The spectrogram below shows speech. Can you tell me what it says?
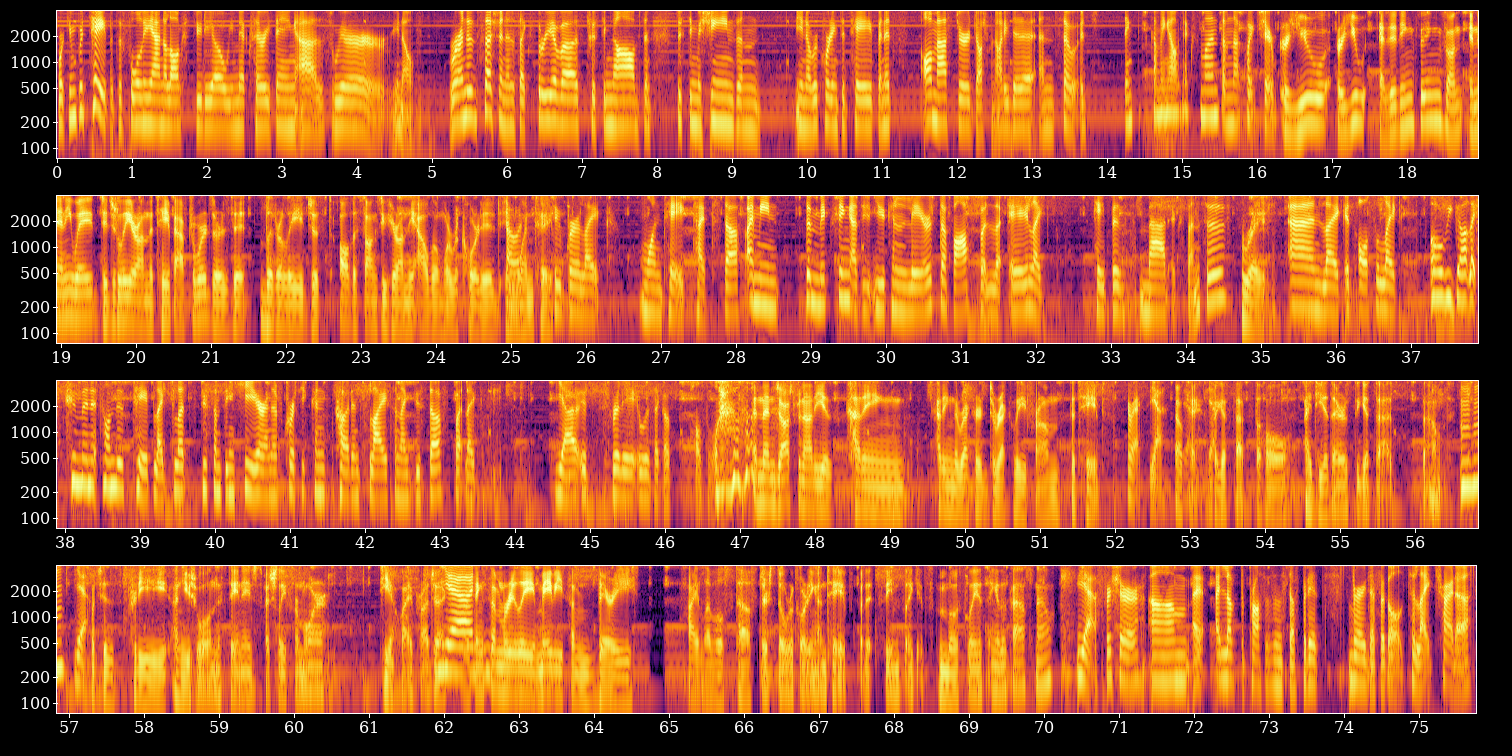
working with tape. It's a fully analog studio. We mix everything as we're, you know, we're in the session and it's like three of us twisting knobs and twisting machines and, you know, recording to tape. And it's all mastered. Josh Bonati did it. And so it, I think it's coming out next month. I'm not quite sure. Are you are you editing things on in any way digitally or on the tape afterwards, or is it literally just all the songs you hear on the album were recorded in Oh, one it's tape? Super like one take type stuff. I mean, the mixing as you, you can layer stuff off, but a like tape is mad expensive, Right. and like it's also like. Oh, we got like two minutes on this tape. Like, let's do something here, and then of course you can cut and slice and like do stuff. But like, yeah, it's really it was like a puzzle. and then Josh Bonati is cutting cutting the record directly from the tapes. Correct. Yeah. Okay, Yeah. so I guess that's the whole idea there is to get that sound, mm-hmm. yeah. which is pretty unusual in this day and age, especially for more DIY projects. Yeah, I think some really, maybe some very high level stuff they're still recording on tape, but it seems like it's mostly a thing of the past now. Yeah, for sure. Um, I, I love the process and stuff, but it's very difficult to like try to,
